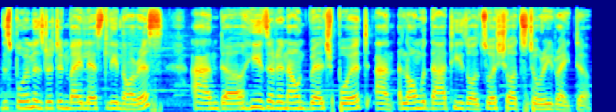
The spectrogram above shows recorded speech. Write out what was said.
This poem is written by Leslie Norris, and uh, he is a renowned Welsh poet, and along with that, he is also a short story writer.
